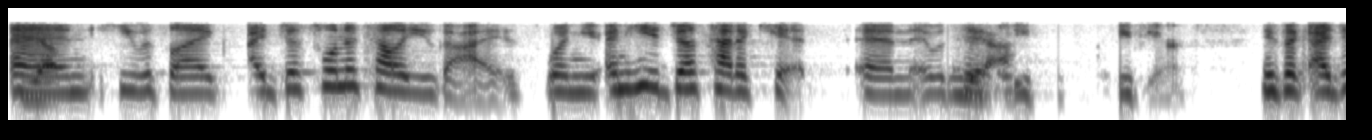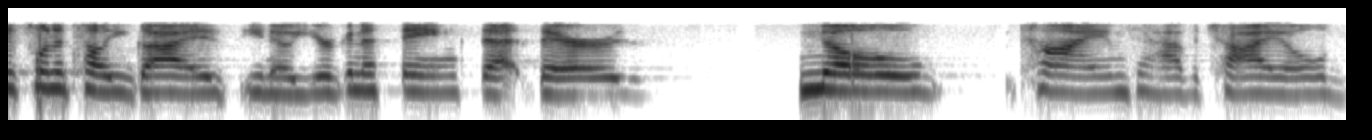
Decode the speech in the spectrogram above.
and yep. he was like, "I just want to tell you guys when you," and he had just had a kid, and it was his yeah. chief, year. He's like, "I just want to tell you guys, you know, you're gonna think that there's no time to have a child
